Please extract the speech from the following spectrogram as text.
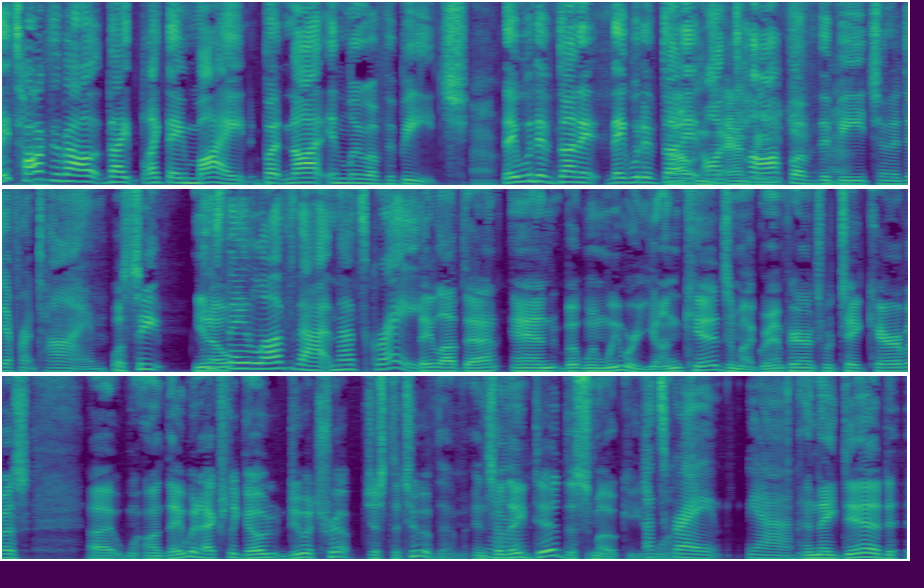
They talked about like like they might, but not in lieu of the beach. Oh. They wouldn't have done it. They would have done Mountains it on and top beach. of the Yeah. beach in a different time. well, see, you Because know, they loved that, and that's great. They love that, and but when we were young kids and my grandparents would take care of us, uh, w- uh, they would actually go do a trip, just the two of them, and so Yeah. they did the Smokies. that's once. great. Yeah, and they did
